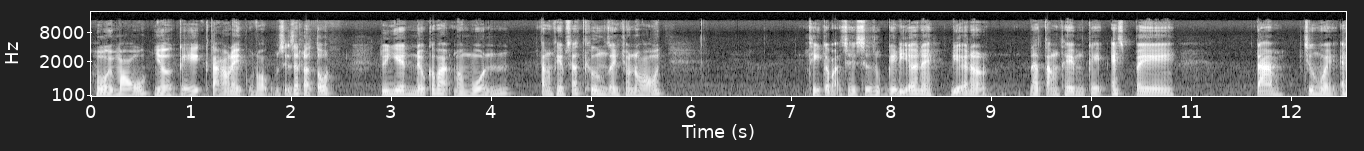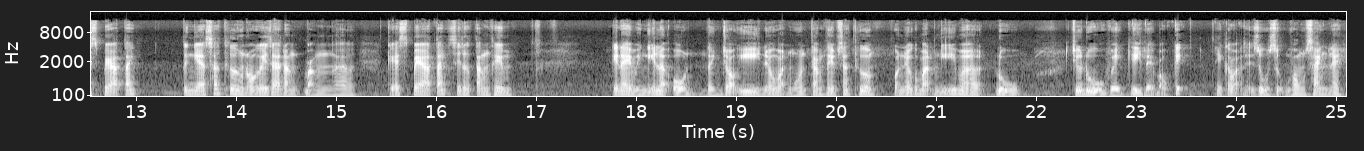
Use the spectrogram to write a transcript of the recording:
hồi máu nhờ cái táo này của nó cũng sẽ rất là tốt. Tuy nhiên nếu các bạn mà muốn tăng thêm sát thương dành cho nó thì các bạn sẽ sử dụng cái đĩa này. Đĩa là là tăng thêm cái SP tam, chứ không phải SP attack tức nghĩa sát thương nó gây ra bằng bằng cái SP attack sẽ được tăng thêm. Cái này mình nghĩ là ổn, dành cho y nếu bạn muốn tăng thêm sát thương. Còn nếu các bạn nghĩ mà đủ, chưa đủ về tỷ lệ bảo kích, thì các bạn sẽ dùng dụng vòng xanh này,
